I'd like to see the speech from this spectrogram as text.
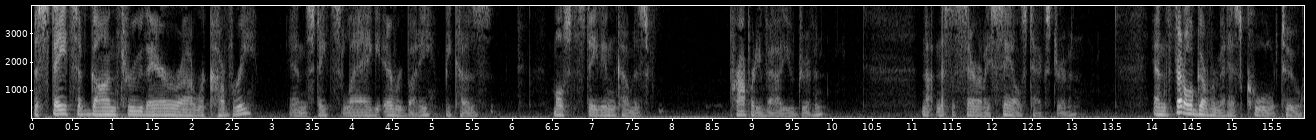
The states have gone through their uh, recovery, and states lag everybody because most state income is property value driven, not necessarily sales tax driven. And the federal government has cooled too.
